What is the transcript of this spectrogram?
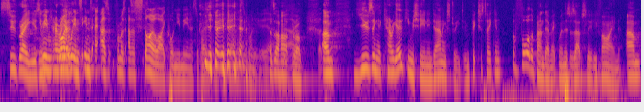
Sue Gray You using mean karaoke rival in, in, as from a, as a style icon? You mean as opposed to from a journalistic point of view? Yeah. as a heartthrob, Yeah, um, using a karaoke machine in Downing Street in pictures taken before the pandemic when this was absolutely fine. Um,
